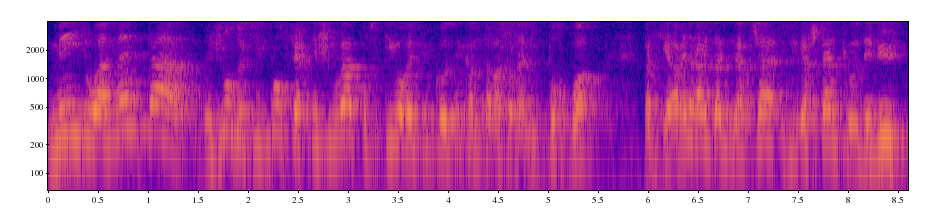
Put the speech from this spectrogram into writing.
mais il ne doit même pas, jour de Kippour, faire tchouva pour ce qu'il aurait pu causer comme tort à son ami. Pourquoi? Parce qu'il ramène Ravizak Zilberstein qu'au début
